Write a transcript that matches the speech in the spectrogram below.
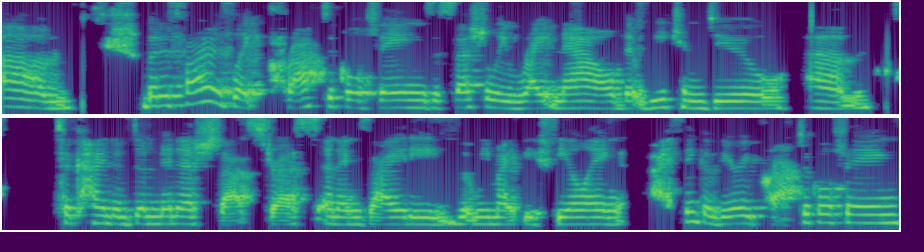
Um, but as far as like practical things, especially right now that we can do, um, to kind of diminish that stress and anxiety that we might be feeling, I think a very practical thing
